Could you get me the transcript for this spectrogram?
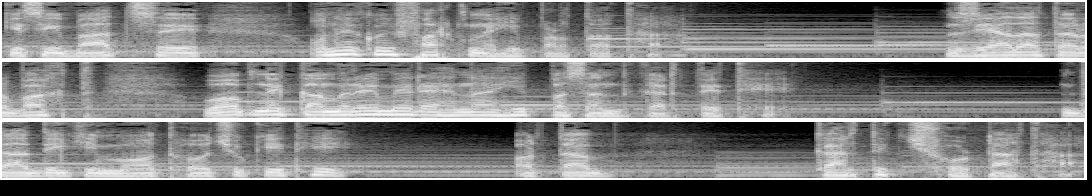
किसी बात से उन्हें कोई फ़र्क नहीं पड़ता था। ज़्यादातर वक्त वो अपने कमरे में रहना ही पसंद करते थे। दादी की मौत हो चुकी थी और तब कार्तिक छोटा था।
